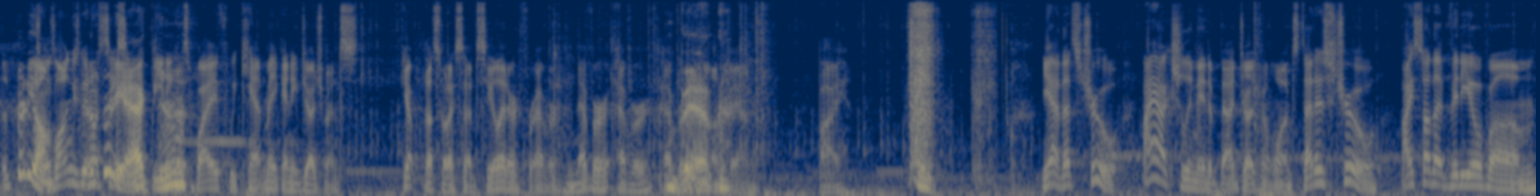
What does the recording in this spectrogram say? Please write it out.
that's pretty So on. as long as we don't see pretty someone beating his wife, we can't make any judgments. Yep, that's what I said. See you later, forever. Never, ever, ever Ban. unban. Bye. yeah, that's true. I actually made a bad judgment once. That is true. I saw that video of um.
